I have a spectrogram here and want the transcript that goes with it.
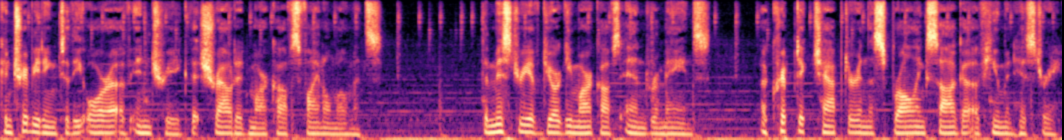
contributing to the aura of intrigue that shrouded Markov's final moments. The mystery of Georgi Markov's end remains, a cryptic chapter in the sprawling saga of human history.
